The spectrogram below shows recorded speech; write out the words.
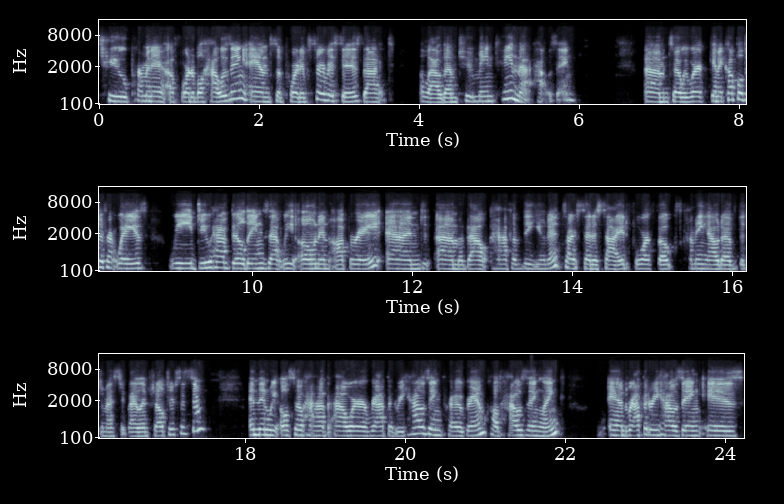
to permanent affordable housing and supportive services that allow them to maintain that housing. Um, so we work in a couple different ways. We do have buildings that we own and operate, and um, about half of the units are set aside for folks coming out of the domestic violence shelter system. And then we also have our rapid rehousing program called Housing Link. And rapid rehousing is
